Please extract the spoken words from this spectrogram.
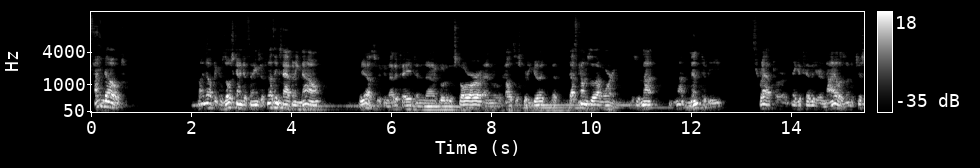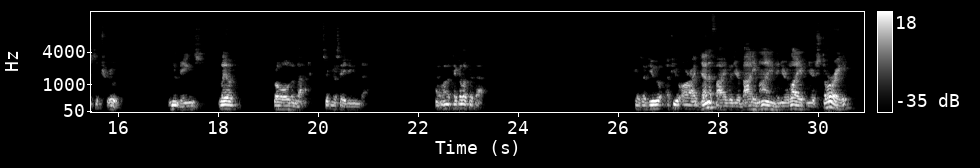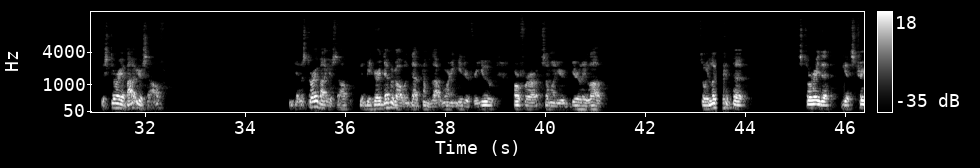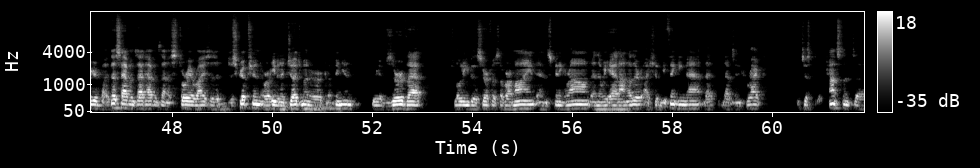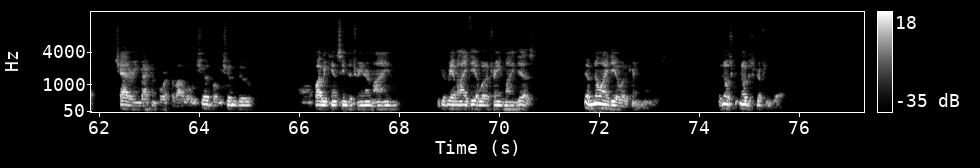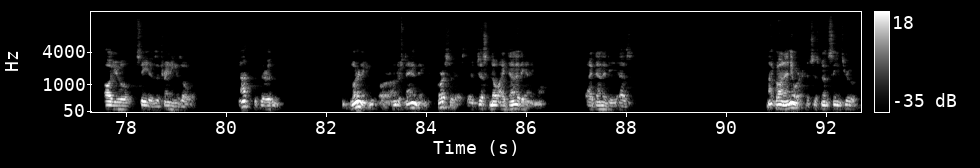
Find out. Find out because those kind of things, if nothing's happening now, yes, we can meditate and uh, go to the store and health is pretty good, but death comes without warning. This is not, not meant to be threat or negativity or nihilism, it's just the truth. Human beings live, grow old, and die sickness, aging, and death. I want to take a look at that. Because if you if you are identified with your body, mind, and your life and your story, the story about yourself, you have a story about yourself, it's going to be very difficult when death comes without warning, either for you or for someone you dearly love. So we look at the story that gets triggered by this happens, that happens, then a story arises, a description or even a judgment or an opinion. We observe that floating to the surface of our mind and spinning around, and then we add on other. I shouldn't be thinking that. That that's incorrect. Just constant uh, chattering back and forth about what we should, what we shouldn't do, uh, why we can't seem to train our mind, because we have an idea what a trained mind is. We have no idea what a trained mind is. There's no, no description for it. All you'll see is the training is over. Not that there isn't learning or understanding. Of course there is. There's just no identity anymore. Identity has not gone anywhere. It's just been seen through.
